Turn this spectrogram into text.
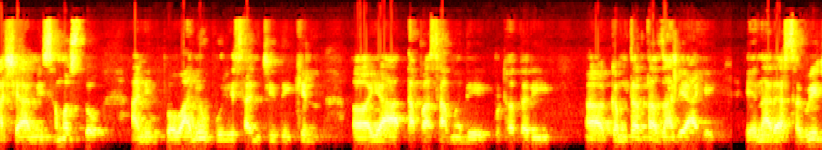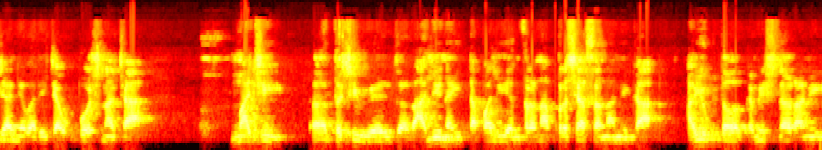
असे आम्ही समजतो. आणि वालीव पोलिसांची देखील या तपासामध्ये कुठंतरी कमतरता झाली आहे. येणाऱ्या सव्वीस जानेवारीच्या उपोषणाच्या माझी तशी वेळ जर आली नाही टपाली यंत्रणा प्रशासनाने का आयुक्त कमिशनर आणि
